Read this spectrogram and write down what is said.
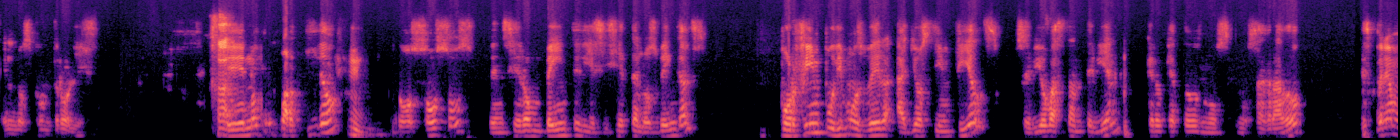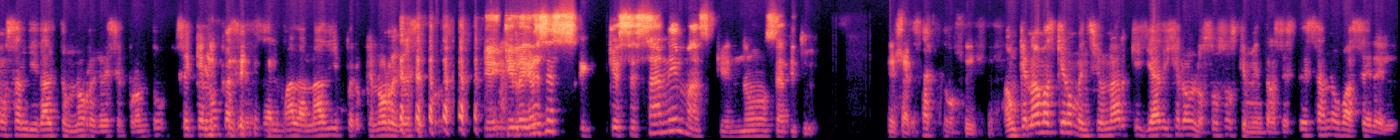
en los controles. En otro partido, hmm. los Osos vencieron 20-17 a los Bengals. Por fin pudimos ver a Justin Fields, se vio bastante bien, creo que a todos nos, nos agradó. Esperemos Andy Dalton no regrese pronto. Sé que nunca se le el mal a nadie, pero que no regrese pronto. Que, que regreses, que se sane más que no sea titular. Exacto. Aunque nada más quiero mencionar que ya dijeron los osos que mientras esté sano va a ser el,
